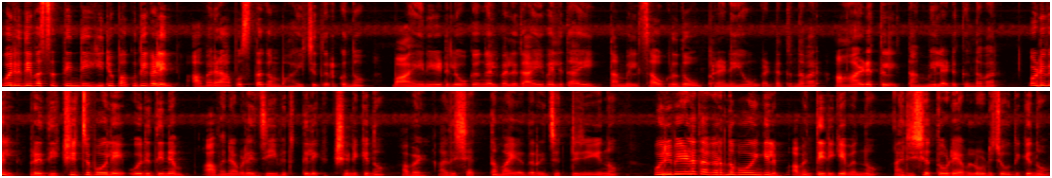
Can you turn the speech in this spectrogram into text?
ഒരു ദിവസത്തിന്റെ ഇരുപകുതികളിൽ അവർ ആ പുസ്തകം വായിച്ചു തീർക്കുന്നു. വായനയുടെ ലോകങ്ങൾ വലുതായി വലുതായി തമ്മിൽ സൗഹൃദവും പ്രണയവും കണ്ടെത്തുന്നവർ ആഴത്തിൽ തമ്മിലെടുക്കുന്നവർ. ഒടുവിൽ പ്രതീക്ഷിച്ച പോലെ ഒരു ദിനം അവൻ അവളെ ജീവിതത്തിലേക്ക് ക്ഷണിക്കുന്നു. അവൾ അതിശക്തമായി അത് റിജക്റ്റ് ചെയ്യുന്നു. ഒരു വേള തകർന്നു പോയെങ്കിലും അവൻ തിരികെ വന്നു. അരിശത്തോടെ അവളോട് ചോദിക്കുന്നു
